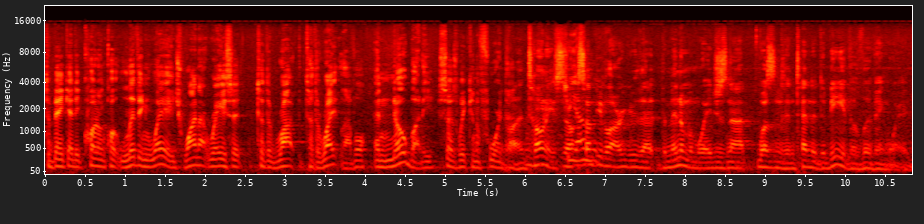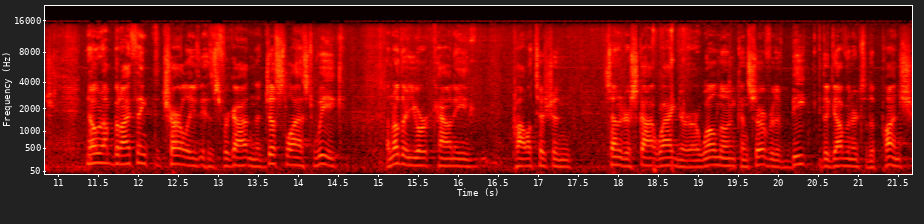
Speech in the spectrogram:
to make any quote-unquote living wage, why not raise it to the right, to the right level? And nobody says we can afford that. Uh, and Tony, so, some people argue that the minimum wage is not wasn't intended to be the living wage. No, but I think that Charlie has forgotten that just last week, another York County politician, Senator Scott Wagner, a well-known conservative, beat the governor to the punch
